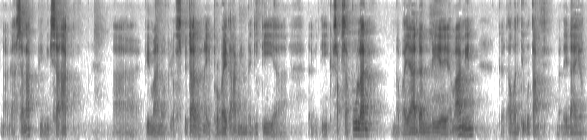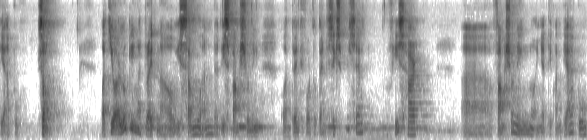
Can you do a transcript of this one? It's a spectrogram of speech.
Nagasanak, pimigsaak, uh, pimano ki hospital na i-provide amin dagiti uh, dagiti kasapsapulan nabayadan di am amin kat awan ti utang. Manaydayo ti apo. So, What you are looking at right now is someone that is functioning on 24 to 26 percent of his heart uh, functioning no anya ti kantiapo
